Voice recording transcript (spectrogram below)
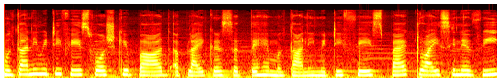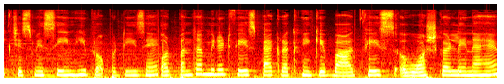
मुल्तानी मिट्टी फेस वॉश के बाद अप्लाई कर सकते हैं Multani mitti face pack twice in a week जिसमें सेम ही प्रॉपर्टीज़ हैं और 15 मिनट फेस पैक रखने के बाद फेस वॉश कर लेना है।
